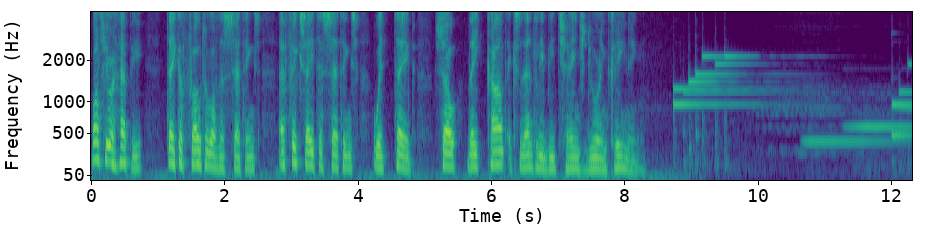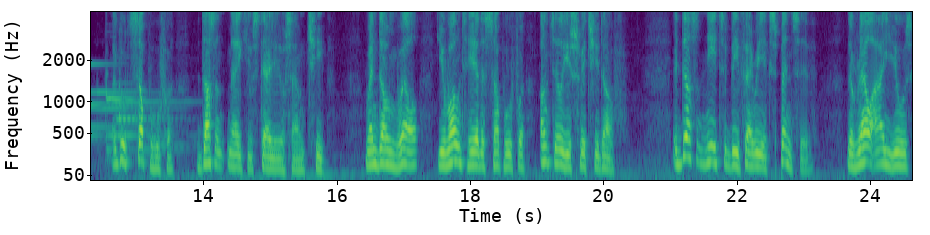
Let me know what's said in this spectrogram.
Once you're happy, take a photo of the settings and fixate the settings with tape so they can't accidentally be changed during cleaning. A good subwoofer doesn't make your stereo sound cheap. When done well you won't hear the subwoofer until you switch it off. It doesn't need to be very expensive. The REL I use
